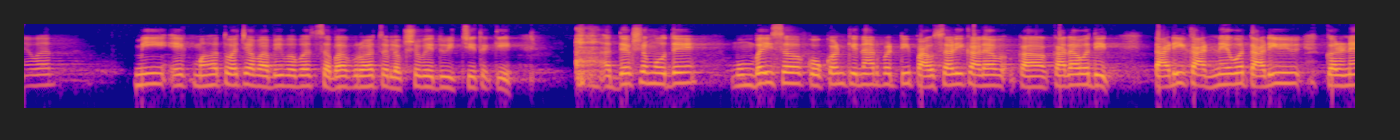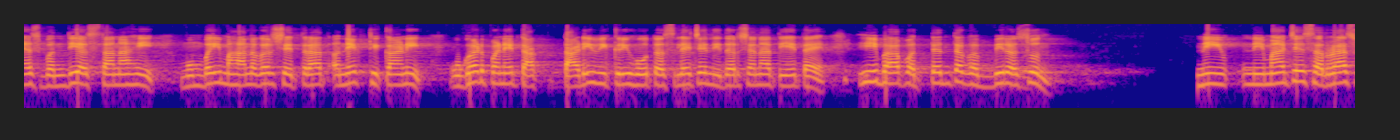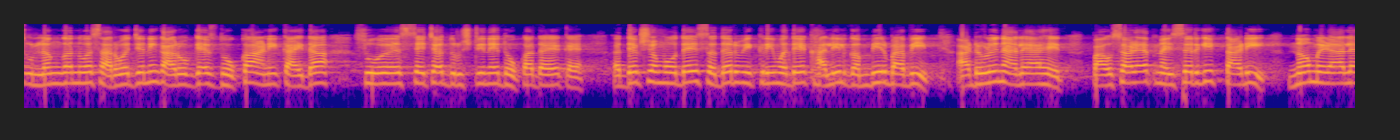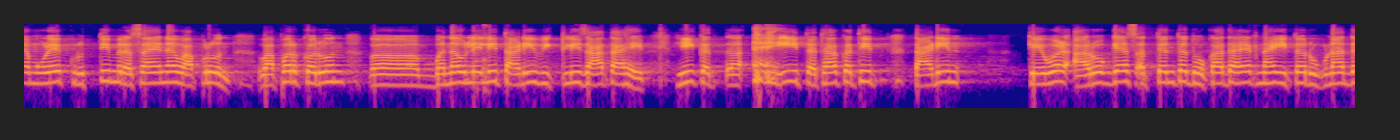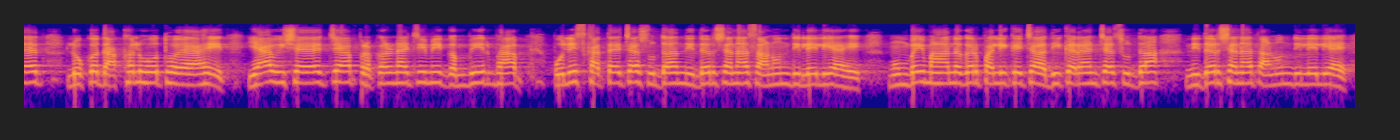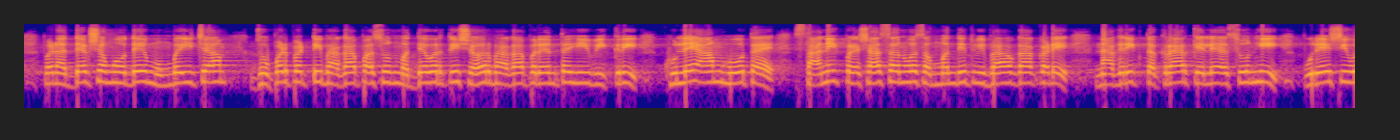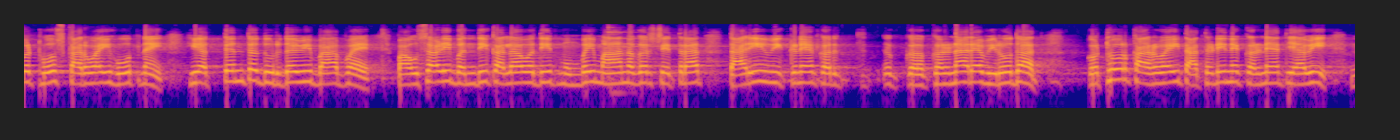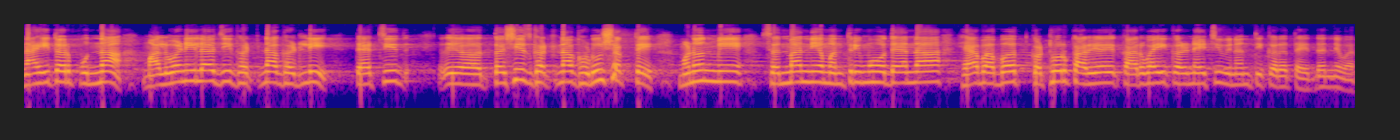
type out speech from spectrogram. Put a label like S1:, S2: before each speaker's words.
S1: धन्यवाद. मी एक महत्त्वाच्या बाबीबाबत सभागृहाचं लक्ष वेधू इच्छित की अध्यक्ष मोदे मुंबईसह कोकण किनारपट्टी पावसाळी काला का कालावधीत ताडी काढणे व ताडी करण्यास बंदी असतानाही मुंबई महानगर क्षेत्रात अनेक ठिकाणी उघडपणे टाक ताडी विक्री होत असल्याचे निदर्शनात येत आहे. ही बाब अत्यंत गंभीर असून नि नियमाचे सर्रास उल्लंघन व सार्वजनिक आरोग्यास धोका आणि कायदा सुव्यवस्थेच्या दृष्टीने धोकादायक आहे. अध्यक्ष मोदय सदर विक्रीमध्ये खालील गंभीर बाबी आढळून आल्या आहेत. पावसाळ्यात नैसर्गिक ताडी न मिळाल्यामुळे कृत्रिम रसायनं वापरून वापर करून बनवलेली ताडी विकली जात आहे. ही कथ ही तथाकथित ताडी केवळ आरोग्यास अत्यंत धोकादायक नाही तर रुग्णालयात लोक दाखल होत होय आहेत. या विषयाच्या प्रकरणाची मी गंभीर बाब पोलीस खात्याच्या सुद्धा निदर्शनास आणून दिलेली आहे. मुंबई महानगरपालिकेच्या अधिकाऱ्यांच्या सुद्धा निदर्शनात आणून दिलेली आहे. पण अध्यक्ष मोदे मुंबईच्या झोपडपट्टी भागापासून मध्यवर्ती शहर भागापर्यंत ही विक्री खुलेआम होत आहे. स्थानिक प्रशासन व संबंधित विभागाकडे नागरिक तक्रार केले असूनही पुरेशी व ठोस कारवाई होत नाही. ही अत्यंत दुर्दैवी बाब आहे. पावसाळी बंदी कालावधीत मुंबई महानगर क्षेत्रात तारी विकण्या कर करणाऱ्या विरोधात कठोर कारवाई तातडीने करण्यात यावी. नाहीतर पुन्हा मालवणीला जी घटना घडली त्याची तशीच घटना घडू शकते. म्हणून मी सन्माननीय मंत्री महोदयांना ह्याबाबत कठोर कार्य कारवाई करण्याची विनंती करत आहे. धन्यवाद.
